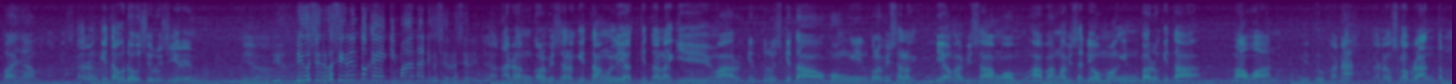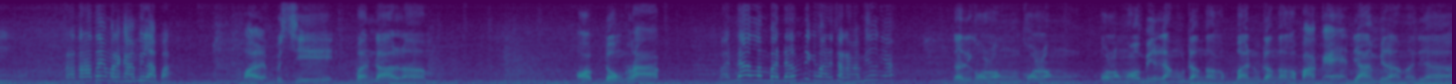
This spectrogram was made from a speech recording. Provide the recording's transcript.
banyak. Tapi sekarang kita udah usir-usirin. Iya. Di, diusir-usirin tuh kayak gimana diusir-usirinnya? Ya kadang kalau misalnya kita ngelihat kita lagi parkir terus kita omongin kalau misalnya dia nggak bisa ngom apa nggak bisa diomongin baru kita lawan gitu. Karena Nah. kadang suka berantem. Rata-rata yang mereka ambil apa? Pal- Besi, ban dalam, op dongkrak Ban dalam, ban dalam tuh gimana cara ngambilnya? dari kolong kolong kolong mobil yang udah nggak ban udah nggak kepake diambil sama dia.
